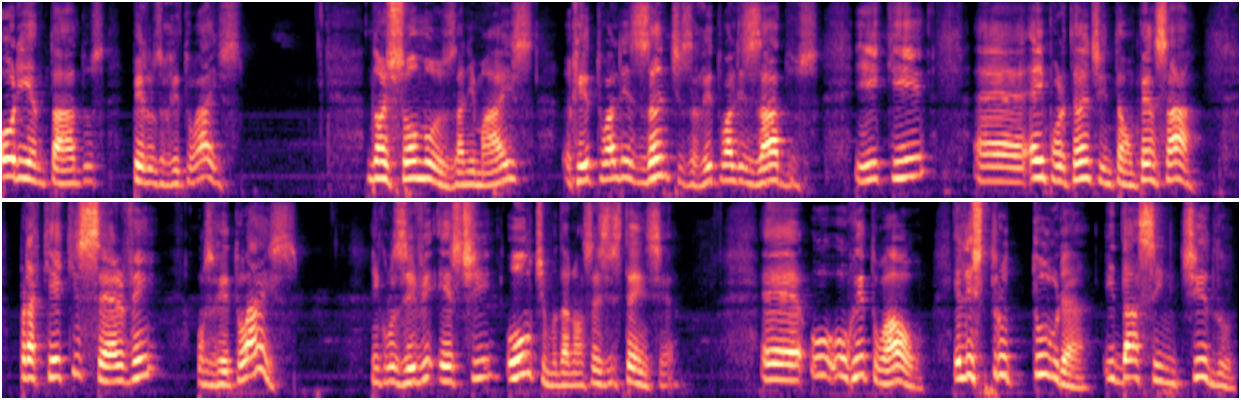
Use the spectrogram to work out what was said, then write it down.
orientados pelos rituais. Nós somos animais ritualizantes, ritualizados, e que é, é importante então pensar para que, que servem os rituais, inclusive este último da nossa existência. É, o, o ritual ele estrutura e dá sentido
